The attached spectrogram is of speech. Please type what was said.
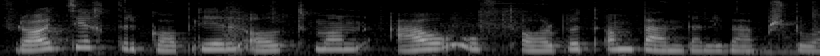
freut sich der Gabriel Altmann auch auf die Arbeit am Bändeli-Webstuhl.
